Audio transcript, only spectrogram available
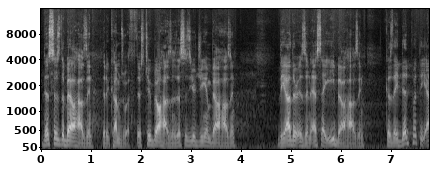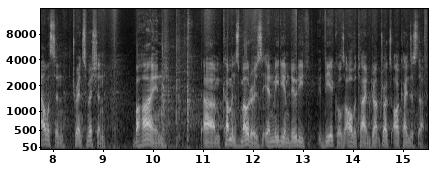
This is the bell housing that it comes with. There's two bell housings. This is your GM bell housing. The other is an SAE bell housing because they did put the Allison transmission behind um, Cummins motors in medium duty vehicles all the time, dump trucks, all kinds of stuff.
